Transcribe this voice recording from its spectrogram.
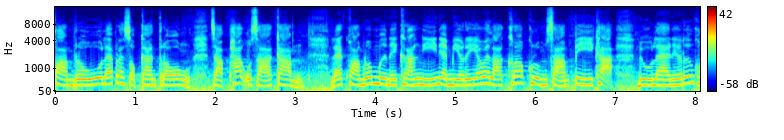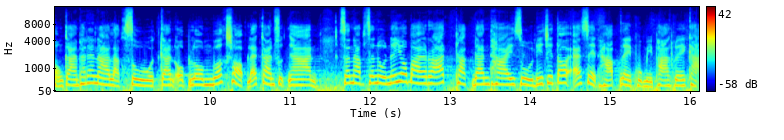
ความรู้และประสบการณ์ตรง จากภาคอุตสาหกรรม และความร่วมมือในครั้งนี้เนี่ยมีระยะเวลาครอบคลุม 3 ปีค่ะ ดูแลในเรื่องของการพัฒนาหลักสูตร การอบรมเวิร์กช็อปและการฝึกงาน สนับสนุนนโยบายรัฐ ผลักดันไทยสู่ดิจิทัลแอสเซทฮับในภูมิภาคด้วยค่ะ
